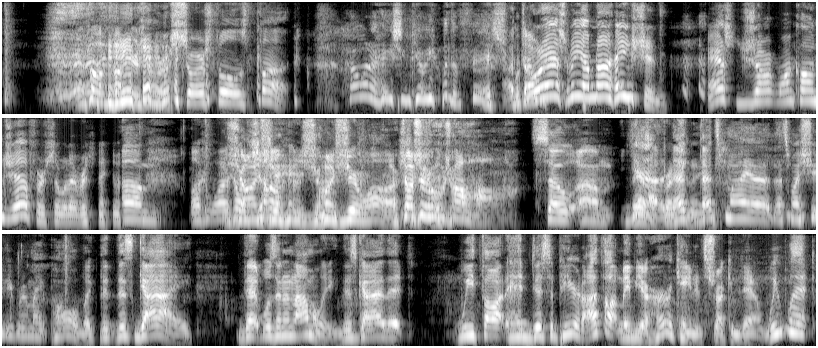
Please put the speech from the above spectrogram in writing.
Those motherfuckers are resourceful as fuck. How would a Haitian kill you with a fish? Uh, Don't ask me. I'm not Haitian. Ask Jean Juan Claude Jeffers or whatever his name is. Um, Juan- Juan Jean Claude Jean Jean- Giroir. Jean- Jean- Jean- So, um, yeah, that, that's my uh, that's my shitty roommate Paul. Like th- this guy that was an anomaly. This guy that we thought had disappeared. I thought maybe a hurricane had struck him down. We went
